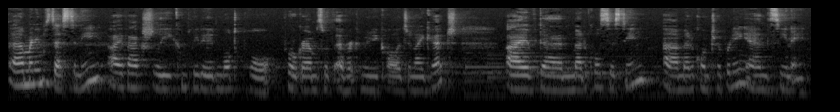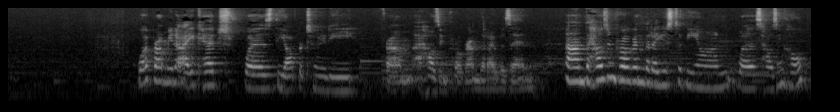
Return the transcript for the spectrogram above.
Uh, my name is Destiny. I've actually completed multiple programs with Everett Community College and iCatch. I've done medical assisting, uh, medical interpreting, and CNA. What brought me to iCatch was the opportunity from a housing program that I was in. Um, the housing program that I used to be on was Housing Hope.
